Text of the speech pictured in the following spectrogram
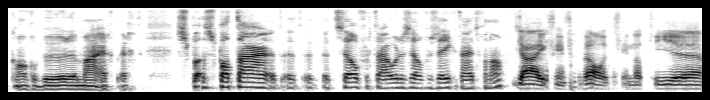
kan gebeuren, maar echt, echt, spa- spat daar het, het, het, het zelfvertrouwen, de zelfverzekerdheid vanaf? Ja, ik vind het wel. Ik vind dat hij eh,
